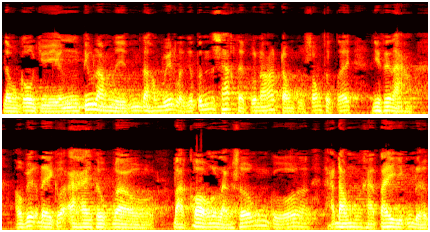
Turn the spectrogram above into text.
Là một câu chuyện tiếu lâm thì chúng ta không biết là cái tính xác thực của nó trong cuộc sống thực tế như thế nào. Không biết ở đây có ai thuộc vào bà con làng xóm của hà đông, hà tây gì cũng được,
